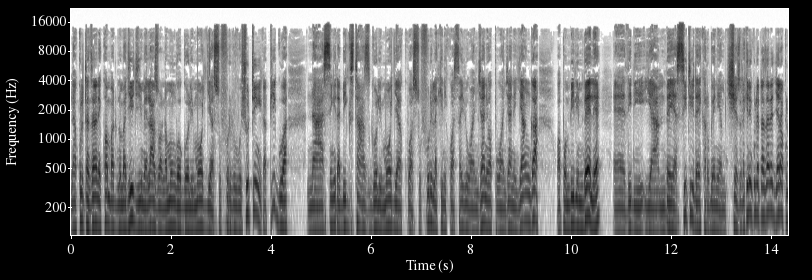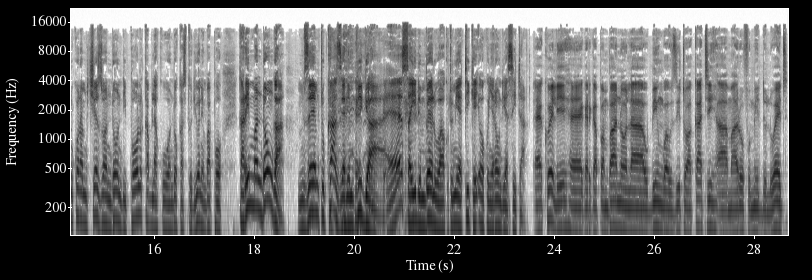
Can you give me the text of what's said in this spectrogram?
na kule Tanzania ni kwamba Dodoma Jiji imelazwa na Namungo goli moja sufuri. Ruvu Shooting ikapigwa na Singida Big Stars goli moja kwa sufuri, lakini kwa sasa hivi uwanjani wapo uwanjani Yanga wapo mbili mbele eh, dhidi ya Mbeya City dakika arobaini ya mchezo. Lakini kule Tanzania jana kulikuwa na mchezo wa ndondi Paul kabla ya kuondoka studioni, ambapo Karim Mandonga mzee mtu kazi alimpiga eh, Saidi Mbelwa kutumia TKO kwenye raundi ya sita. Eh, kweli eh, katika pambano la ubingwa uzito wa kati ah, maarufu middleweight,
